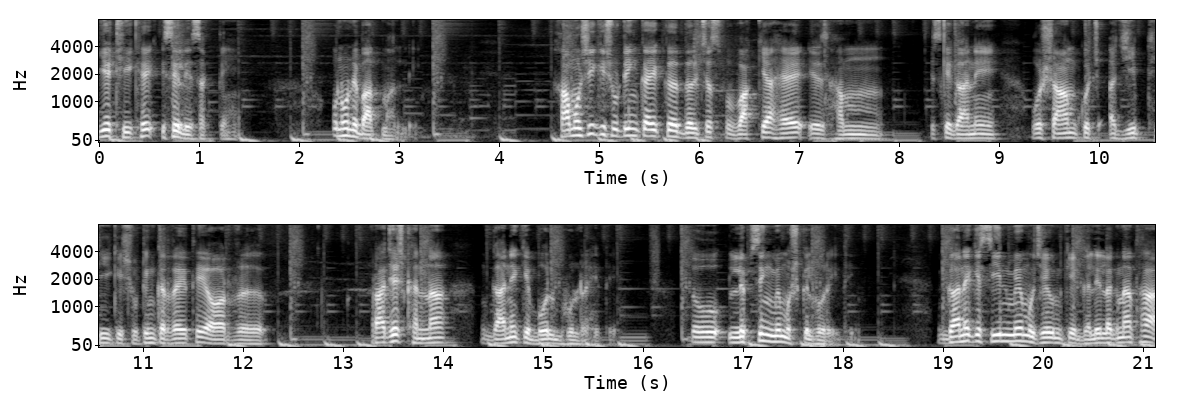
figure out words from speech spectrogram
ये ठीक है, इसे ले सकते हैं। उन्होंने बात मान ली। खामोशी की शूटिंग का एक दिलचस्प वाक्य है। इस हम, इसके गाने, वो शाम कुछ अजीब थी कि शूटिंग कर रहे थे और राजेश खन्ना गाने के बोल भूल रहे थे। तो लिपसिंग में मुश्किल हो रही थी। गाने के सीन में मुझे उनके गले लगना था।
